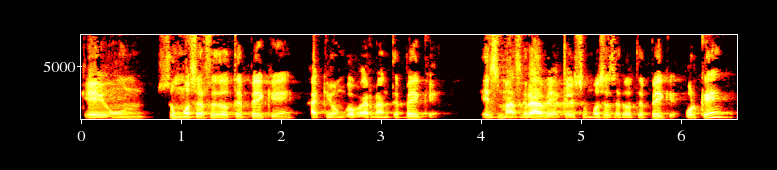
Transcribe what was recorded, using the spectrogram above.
que un sumo sacerdote peque a que un gobernante peque. Es más grave que el sumo sacerdote peque. ¿Por qué?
